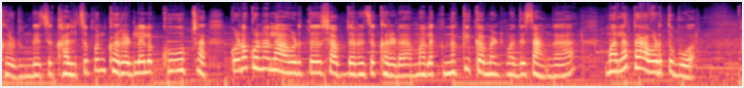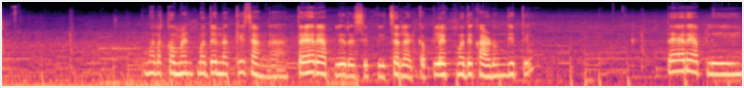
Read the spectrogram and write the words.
खरडून घ्यायचं. खालचं पण खरडलेलं खूप छान. कोणाकोणाला आवडतं साबदाण्याचा खरडा? मला नक्की कमेंटमध्ये सांगा. मला तर आवडतं बुवा. मला कमेंटमध्ये नक्की सांगा. तयार आहे आपली रेसिपी चला एका प्लेटमध्ये काढून घेते. तयार आहे आपली.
